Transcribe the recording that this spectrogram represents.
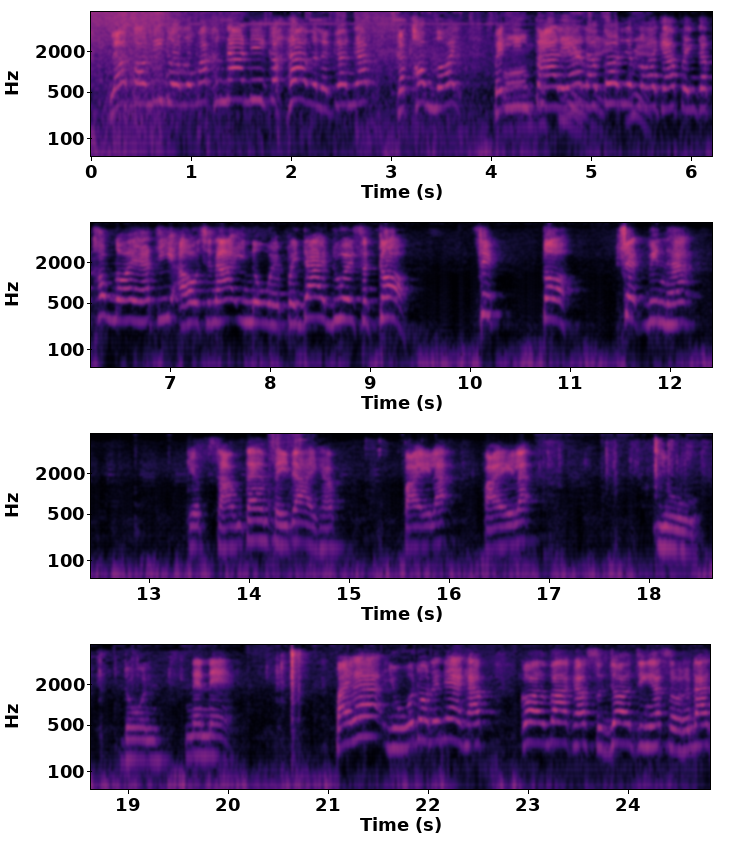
ๆ แล้วตอนนี้โดนลงมาข้างหน้านี่ก็ห้ามกันเหลือเกินครับ กระท่อมน้อย เป็นนินตาเลยฮะแล้วก็เรียบร้อยครับ เป็นกระท่อมน้อยฮะที่เอาชนะอินโนเวทไปได้ด้วยสกอร์10 ต่อ 7 วินฮะเก็บสามแต้มไปได้ครับ ไปละ ไปละ อยู่โดนแน่ ๆ ไปแล้ว อยู่ก็โดนแน่ๆครับก็ว่าครับสุดยอดจริงครับส่วนทางด้าน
